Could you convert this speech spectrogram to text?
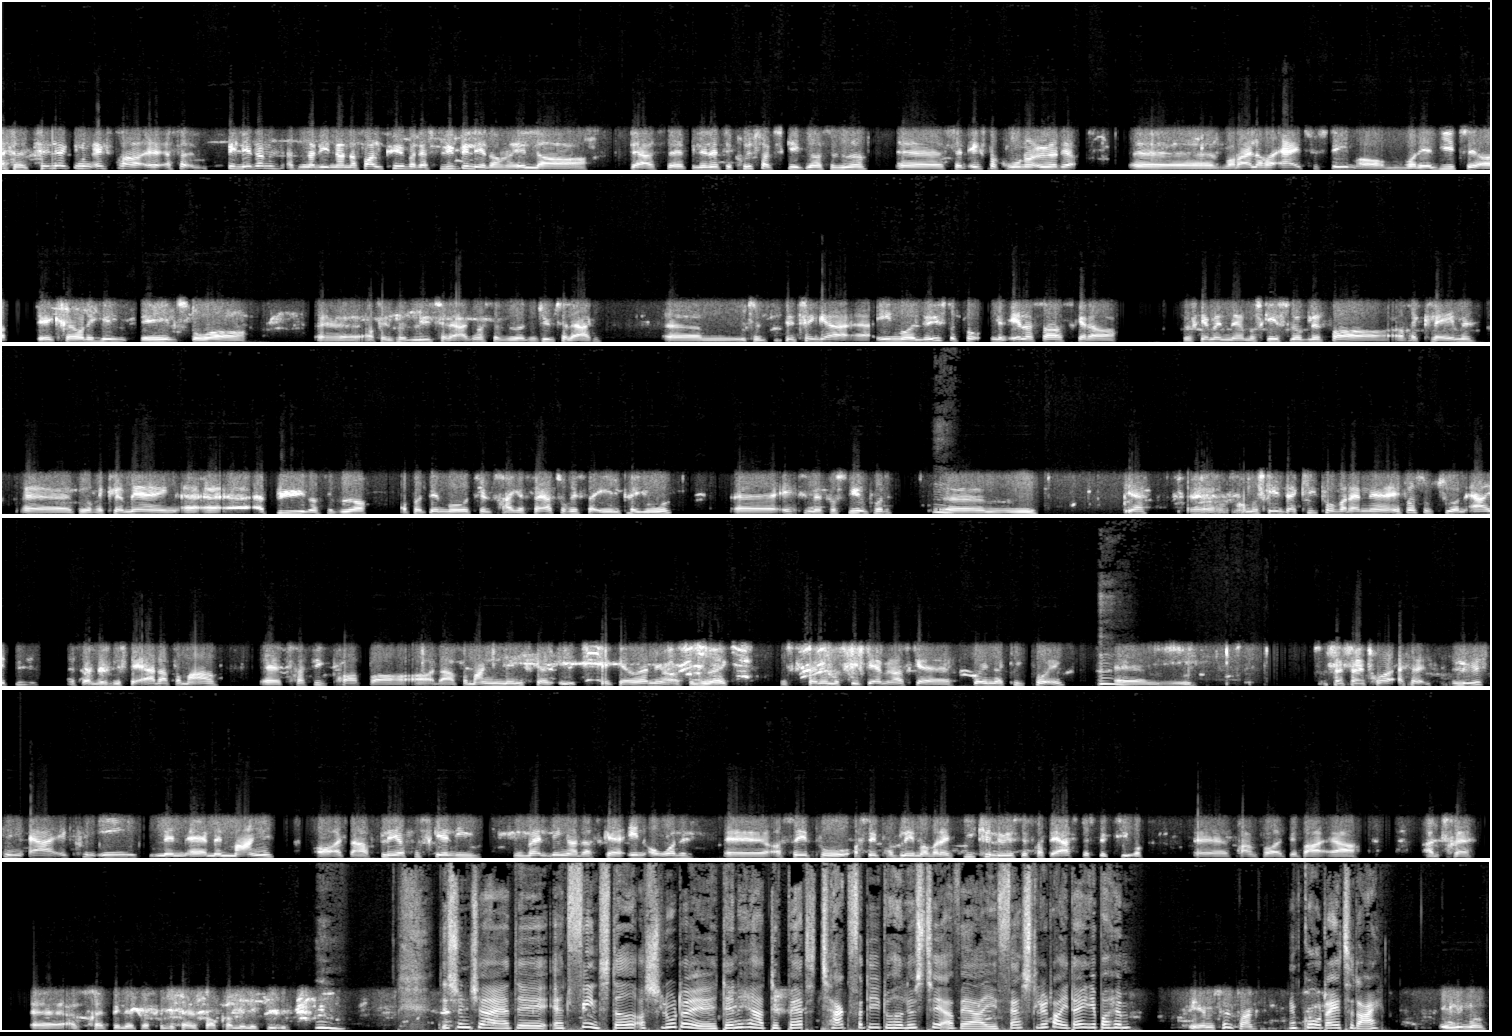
Altså, tillægge nogle ekstra... Øh, altså, billetterne, altså når, de, når, når folk køber deres flybilletter, eller deres øh, billetter til krydstogsskibene osv., øh, sætte ekstra kroner og øre der, øh, hvor der allerede er et system, og hvor det er lige til, og det kræver det helt, det helt store øh, at finde på den nye tallerken og så videre, den dybe tallerken. Øhm, så det tænker jeg er en måde at løse det på, men ellers så skal der så skal man øh, måske slukke lidt for at reklame, øh, reklamering af, af, af byen og så videre, og på den måde tiltrække færre turister i en periode, øh, indtil man får styr på det. Mm. Øhm, ja, øh, og måske endda kigge på, hvordan øh, infrastrukturen er i byen. Altså, hvis, hvis det er, der er for meget øh, trafikprop, og, og der er for mange mennesker i, i gaderne og så videre, ikke? Så er det måske der, man også skal gå ind og kigge på, ikke? Mm. Øhm, så, så jeg tror, altså, løsningen er ikke kun én, men, uh, men mange, og at der er flere forskellige forvaltninger, der skal ind over det uh, og se på og se problemer, hvordan de kan løse det fra deres perspektiver, uh, frem for at det bare er entré, uh, entrébillet, der skal betales for at komme ind i byen. Mm. Det synes jeg er et, er et fint sted at slutte denne her debat. Tak fordi du havde lyst til at være fast lytter i dag, Ibrahim. Jamen selv tak. En god dag til dig. I lige måde.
